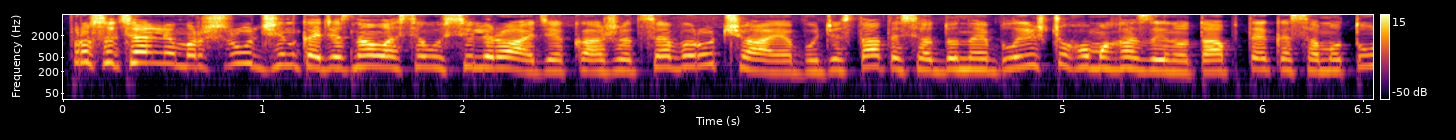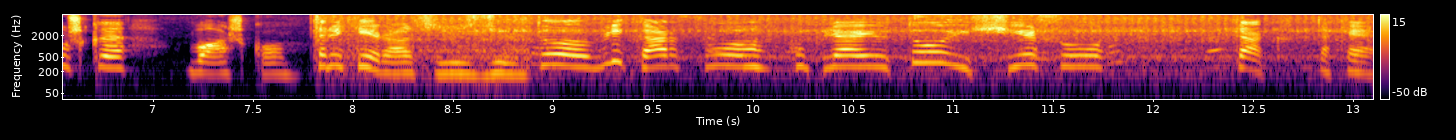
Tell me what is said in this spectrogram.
Про соціальний маршрут жінка дізналася у сільраді. Каже, це виручає, бо дістатися до найближчого магазину та аптеки самотужки важко. Третій раз їздю. То в лікарство купляю, то і ще що. Так, таке.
